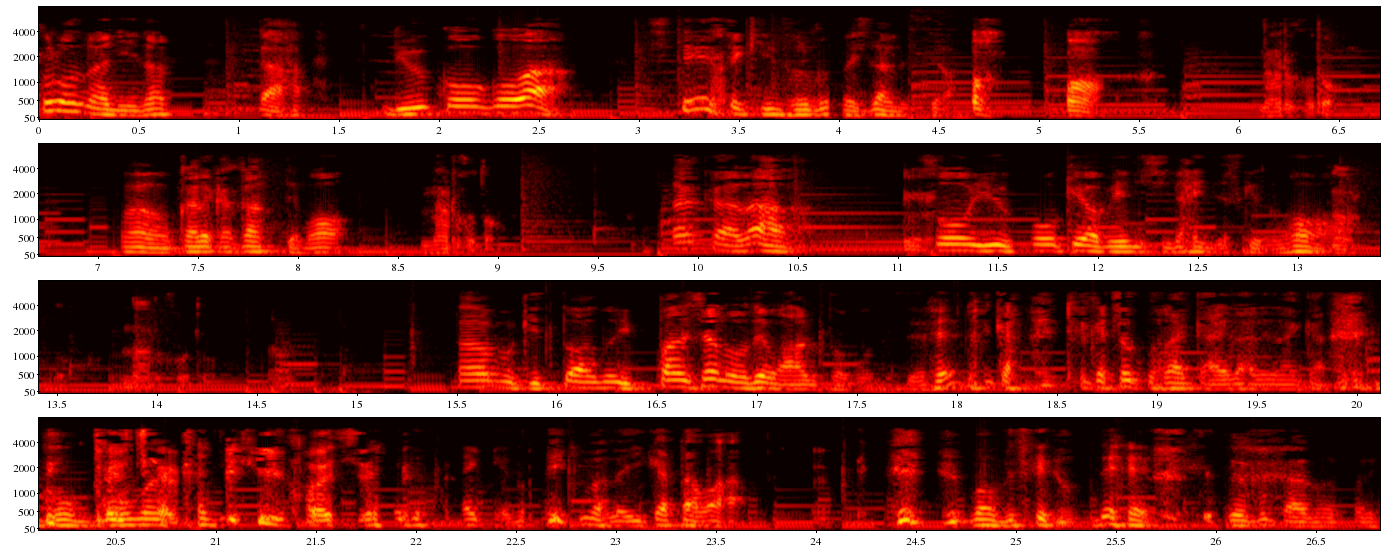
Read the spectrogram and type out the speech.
コロナになった流行語は、指定席に乗ることにしたんですよ。ああ、なるほど。まあ、お金かかっても。なるほど。だからええ、そういう光景は目にしないんですけどなも、るほど。なるほど。多分きっとあの、一般車両ではあると思うんですよね。なんか、なんかちょっとなんか、あれだね、なんか、ごん、ごんな感じ。一般車ないけど、今の言い方は。まあ別にね、僕あの、やっぱり、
